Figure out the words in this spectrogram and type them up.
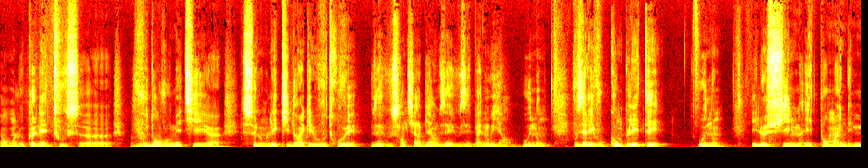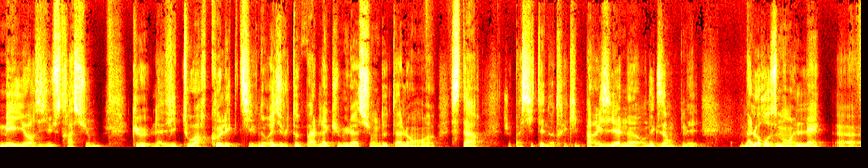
On le connaît tous, euh, vous dans vos métiers, euh, selon l'équipe dans laquelle vous vous trouvez, vous allez vous sentir bien, vous allez vous épanouir ou non. Vous allez vous compléter ou non. Et le film est pour moi une des meilleures illustrations que la victoire collective ne résulte pas de l'accumulation de talents euh, stars. Je ne vais pas citer notre équipe parisienne euh, en exemple, mais malheureusement, elle l'est. Euh,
